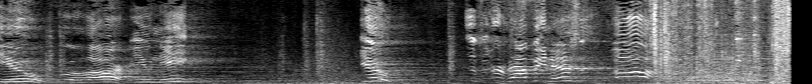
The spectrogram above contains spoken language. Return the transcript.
You are unique. You deserve happiness. Oh.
